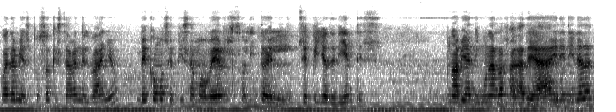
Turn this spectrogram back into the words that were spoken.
cuando mi esposo que estaba en el baño, ve cómo se empieza a mover solito el cepillo de dientes. No había ninguna ráfaga de aire ni nada.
